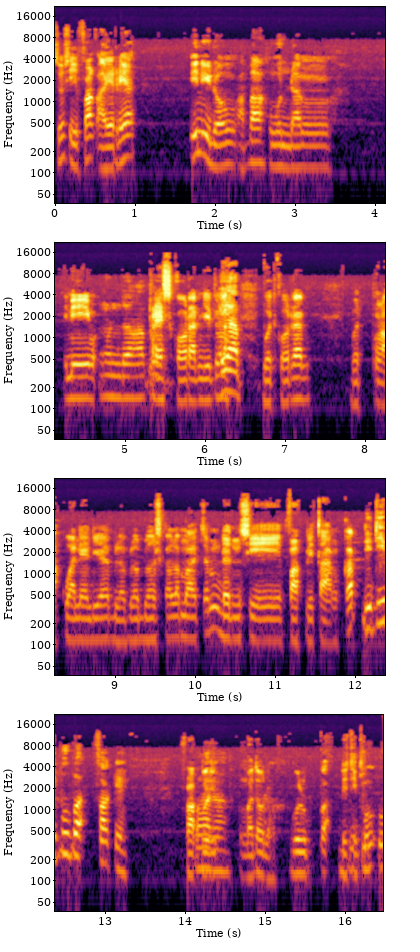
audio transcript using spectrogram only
terus si akhirnya ini dong apa ngundang ini Ngundang apa? press koran gitu Iya, lah buat koran buat pengakuannya dia bla bla bla segala macam dan si Fark ditangkap ditipu Pak Fak ya. Fark Oh, di, nggak tahu dah gue lupa ditipu Ditipu.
